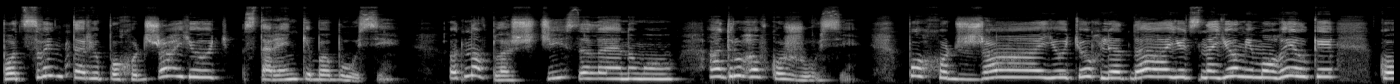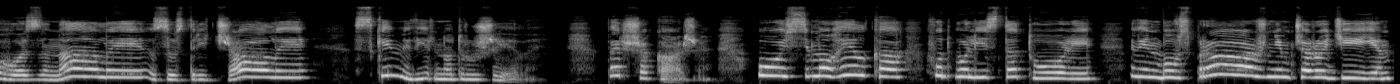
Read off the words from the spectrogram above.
По цвинтарю походжають старенькі бабусі. Одна в плащі зеленому, а друга в кожусі. Походжають, оглядають знайомі могилки, кого знали, зустрічали, з ким вірно дружили. Перша каже Ось могилка футболіста Толі. Він був справжнім чародієм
